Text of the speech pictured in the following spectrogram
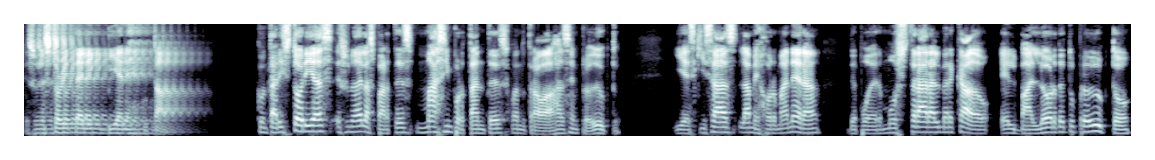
es un storytelling bien ejecutado. Contar historias es una de las partes más importantes cuando trabajas en producto y es quizás la mejor manera de poder mostrar al mercado el valor de tu producto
